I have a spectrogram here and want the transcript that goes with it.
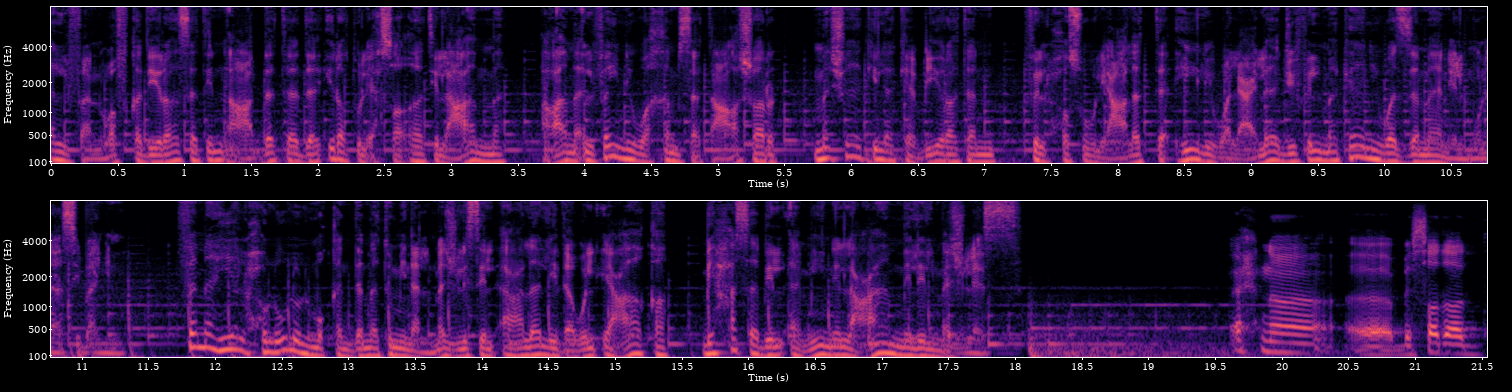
ألفاً وفق دراسة أعدتها دائرة الإحصاءات العامة عام 2015 مشاكل كبيرة في الحصول على التأهيل والعلاج في المكان والزمان المناسبين فما هي الحلول المقدمة من المجلس الأعلى لذوي الإعاقة بحسب الأمين العام للمجلس؟ إحنا آه، بصدد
